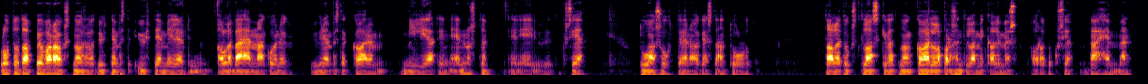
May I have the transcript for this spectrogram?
Luottotappiovaraukset nousivat 1,1 miljardin alle vähemmän kuin 1,2 miljardin ennuste, eli ei yllätyksiä tuon suhteen oikeastaan tullut. Talletukset laskivat noin kahdella prosentilla, mikä oli myös odotuksia vähemmän.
